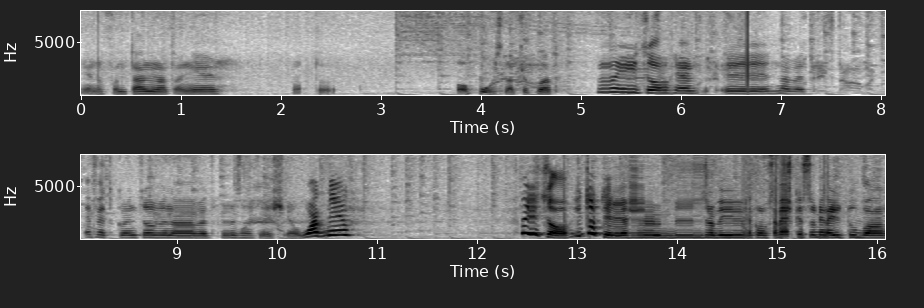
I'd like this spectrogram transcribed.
Nie no, fontanna to nie. No to. O, puls na przykład. No i co, jak yy, nawet efekt końcowy nawet prezentuje się ładnie. No i co? I to tyle, żeby zrobić taką staweczkę sobie na YouTube'a.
